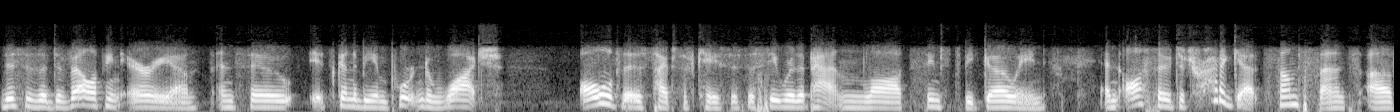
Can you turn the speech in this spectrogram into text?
This is a developing area, and so it's going to be important to watch all of those types of cases to see where the patent law seems to be going, and also to try to get some sense of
